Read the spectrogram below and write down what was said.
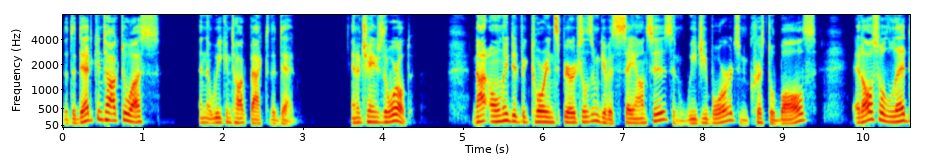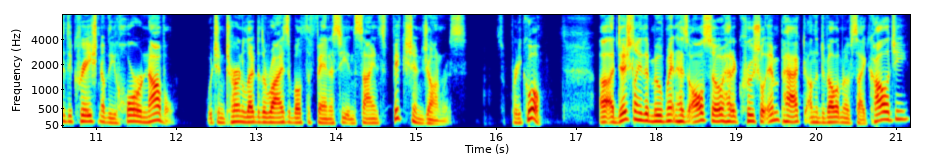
that the dead can talk to us and that we can talk back to the dead. And it changed the world. Not only did Victorian spiritualism give us seances and Ouija boards and crystal balls, it also led to the creation of the horror novel, which in turn led to the rise of both the fantasy and science fiction genres. So, pretty cool. Uh, additionally, the movement has also had a crucial impact on the development of psychology,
